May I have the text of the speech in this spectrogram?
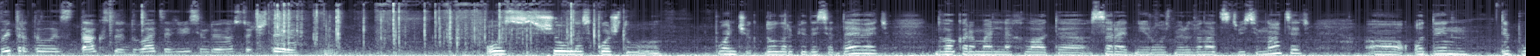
витратили з таксою 28,94. Ось що у нас коштувало. Пончик 1,59, два карамельних лате, середній розмір 12,18, один типу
